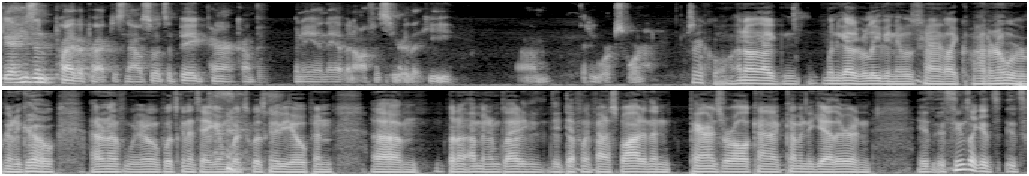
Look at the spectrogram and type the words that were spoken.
Yeah, he's in private practice now, so it's a big parent company, and they have an office here that he um, that he works for. Very cool. I know, like when you guys were leaving, it was kind of like I don't know where we're gonna go. I don't know if we know what's gonna take him, what's what's gonna be open. Um, but I, I, mean, I'm glad he, they definitely found a spot, and then parents are all kind of coming together, and it, it seems like it's it's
